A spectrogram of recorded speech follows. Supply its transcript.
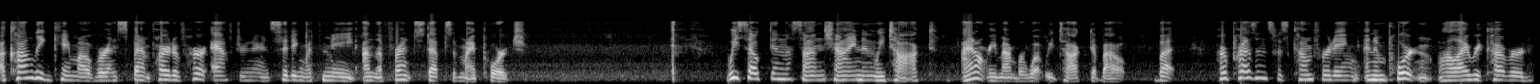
a colleague came over and spent part of her afternoon sitting with me on the front steps of my porch. We soaked in the sunshine and we talked. I don't remember what we talked about, but her presence was comforting and important while I recovered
